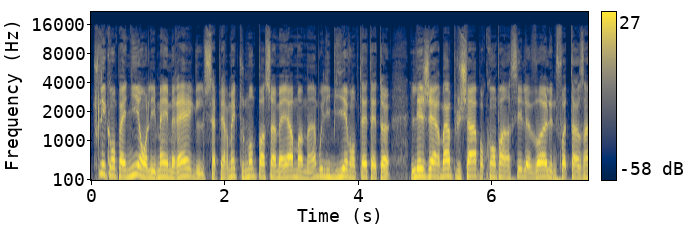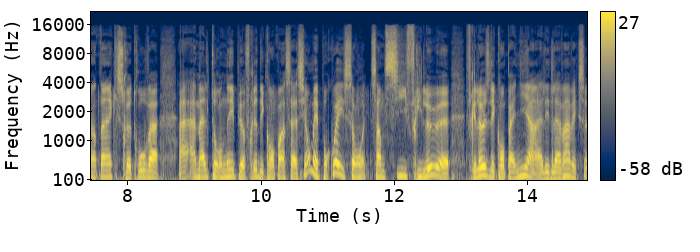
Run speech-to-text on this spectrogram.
toutes les compagnies ont les mêmes règles, ça permet que tout le monde passe un meilleur moment. Oui, les billets vont peut-être être, légèrement plus chers pour compenser le vol une fois de temps en temps qui se retrouve à, mal tourner puis offrir des compensations, mais pourquoi ils sont semblent si frileux, euh, frileuses les compagnies à aller de l'avant avec ça?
